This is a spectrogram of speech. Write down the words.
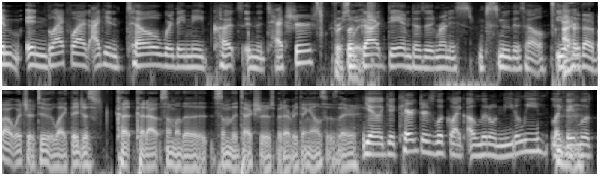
in in Black Flag, I can tell where they made cuts in the textures, for but Switch. goddamn, does it run as smooth as hell? Yeah. I heard that about Witcher too. Like they just cut cut out some of the some of the textures, but everything else is there. Yeah, like your characters look like a little needly, like they Mhm. look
